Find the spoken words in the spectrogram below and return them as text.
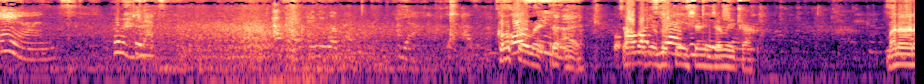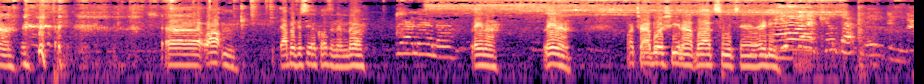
And okay, that's okay. And you love it. Yeah. Yeah, I was about to- Come come it. Tell I. Me about your vacation in Jamaica. Banana. uh, what happened? You happy to see your cousin them though? Yeah, Lena. Lena. Lena. Watch out about she in a bath suit and ready. You're gonna kill that baby.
